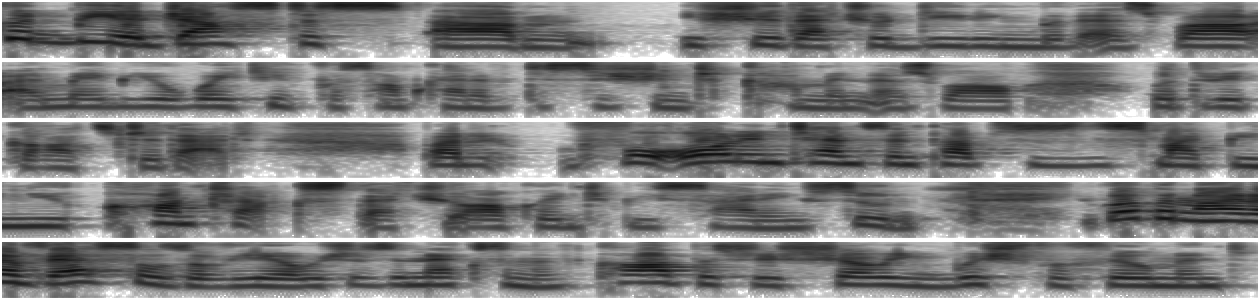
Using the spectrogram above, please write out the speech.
could be a justice um, issue that you're dealing with as well, and maybe you're waiting for some kind of decision to come in as well with regards to that. But for all intents and purposes, this might be new contracts that you are going to be signing soon. You've got the Nine of Vessels over here, which is an excellent card. This is showing wish fulfillment.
